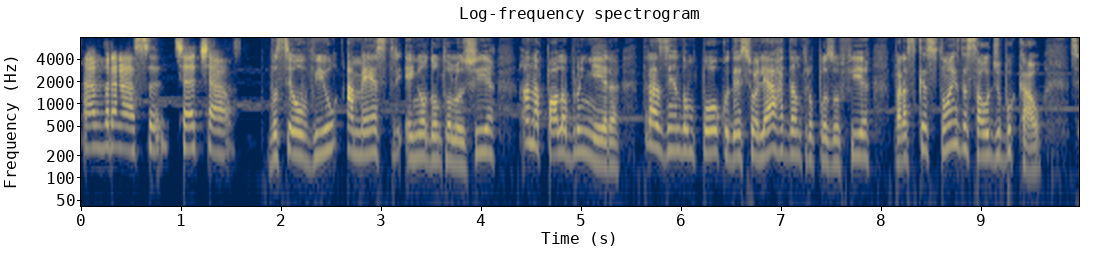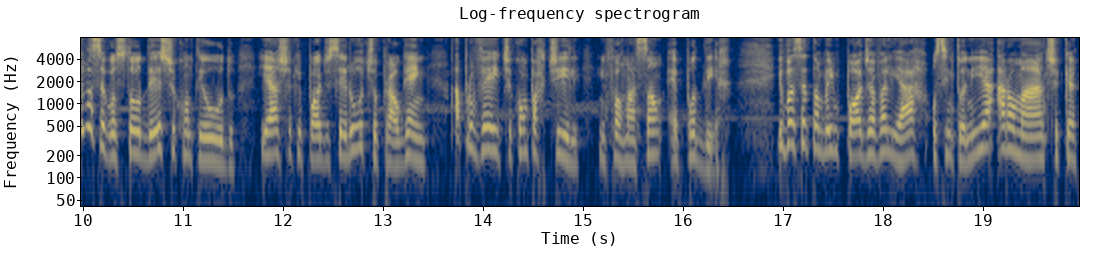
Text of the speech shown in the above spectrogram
Abraço. Tchau, tchau. Você ouviu a mestre em odontologia, Ana Paula Brunheira, trazendo um pouco desse olhar da antroposofia para as questões da saúde bucal. Se você gostou deste conteúdo e acha que pode ser útil para alguém, aproveite e compartilhe. Informação é poder. E você também pode avaliar o Sintonia Aromática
